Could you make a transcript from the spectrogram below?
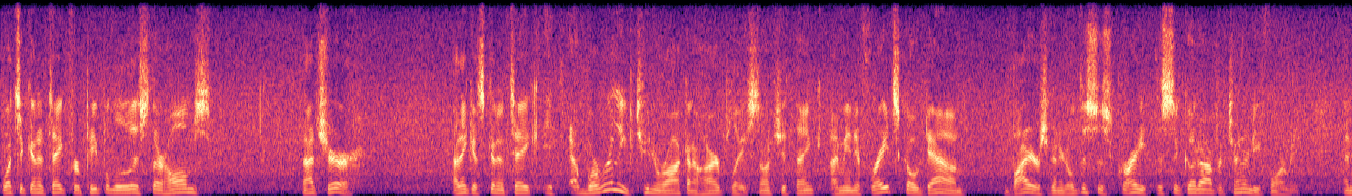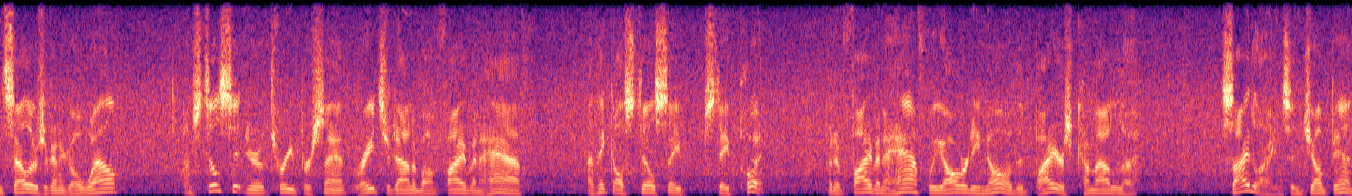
What's it going to take for people to list their homes? Not sure. I think it's going to take, it, we're really between a rock and a hard place, don't you think? I mean, if rates go down, buyers are going to go, this is great. This is a good opportunity for me. And sellers are going to go, well, I'm still sitting here at 3%. Rates are down about five and a half. I think I'll still say stay put. But at five and a half, we already know that buyers come out of the sidelines and jump in.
